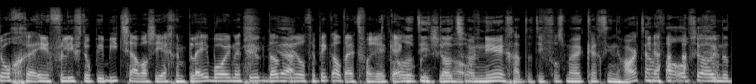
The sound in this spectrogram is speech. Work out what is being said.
Toch eh, in Verliefd op Ibiza was hij echt een playboy natuurlijk. Dat Ja. beeld heb ik altijd van Rick dat hij dat zo neergaat. Dat hij volgens mij krijgt hij een hartaanval of zo. En dat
